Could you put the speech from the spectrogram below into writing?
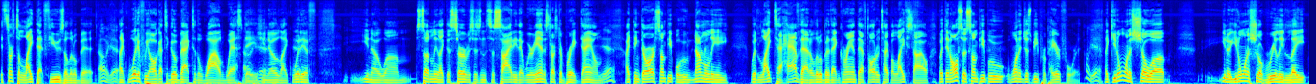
it starts to light that fuse a little bit. Oh, yeah. Like what if we all got to go back to the wild west Oh, days, yeah. you know? Like what Yeah. if you know um suddenly like the services and the society that we're in it starts to break down. Yeah. I think there are some people who not only would like to have that a little bit of that Grand Theft Auto type of lifestyle, but then also some people who want to just be prepared for it. Oh, yeah. Like you don't want to show up, you know, you don't want to show up really late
